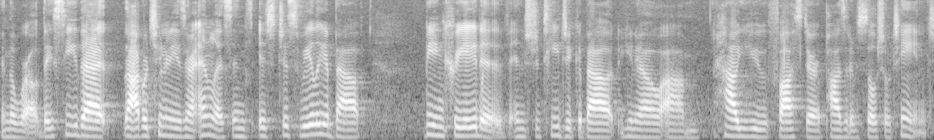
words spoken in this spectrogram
in the world. They see that the opportunities are endless, and it's just really about being creative and strategic about, you know, um, how you foster positive social change.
